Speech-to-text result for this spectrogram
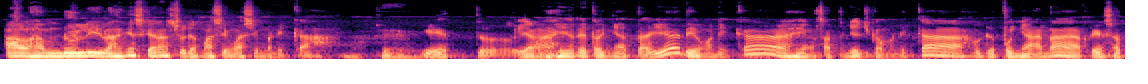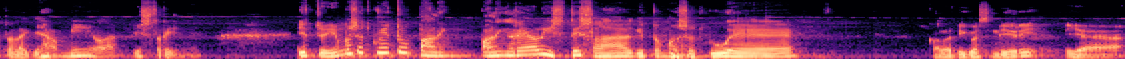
Alhamdulillahnya sekarang sudah masing-masing menikah Oke. gitu yang akhirnya ternyata ya dia menikah yang satunya juga menikah udah punya anak yang satu lagi hamil istrinya itu ya maksud gue itu paling paling realistis lah gitu maksud gue. Kalau di gue sendiri ya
